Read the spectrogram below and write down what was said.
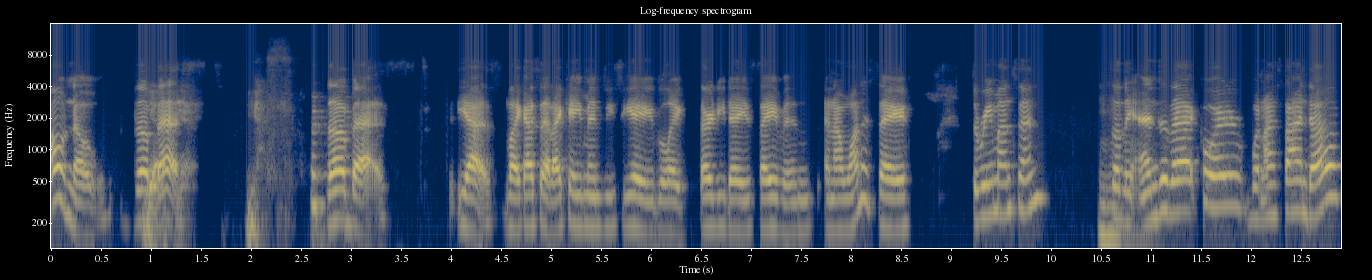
Oh no, the yes, best. Yes. yes. the best. Yes. Like I said, I came in DTA like 30 days savings, and I want to say three months in. Mm-hmm. So the end of that quarter, when I signed up,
